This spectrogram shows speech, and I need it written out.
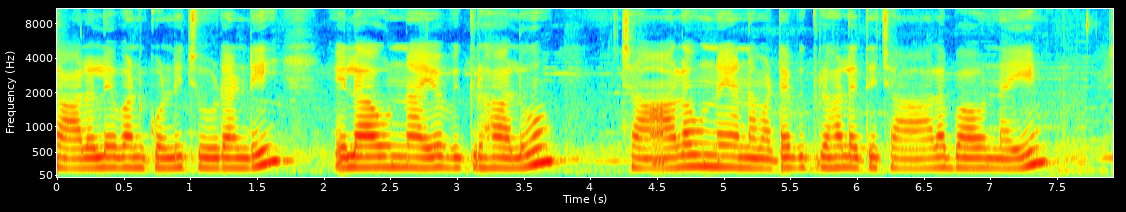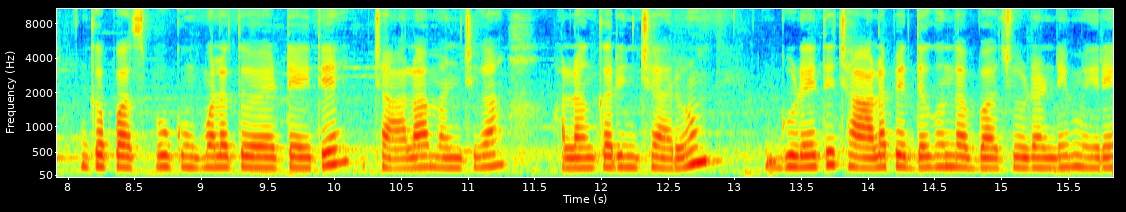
చాలలేవనుకోండి చూడండి. ఎలా ఉన్నాయో విగ్రహాలు. చాలా ఉన్నాయి అన్నమాట. విగ్రహాలు అయితే చాలా బాగున్నాయి. ఇంకా పసుపు కుంకుమలతో అయితే చాలా మంచిగా అలంకరించారు. గుడి అయితే చాలా పెద్దగా ఉంది అబ్బా. చూడండి మీరే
